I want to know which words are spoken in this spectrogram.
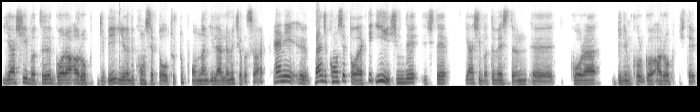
Yashi Batı, Gora Arok gibi yine bir konsepte oturtup ondan ilerleme çabası var. Yani e, bence konsept olarak da iyi. Şimdi işte Yashi Batı Western, e, Gora bilim kurgu, Arok işte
